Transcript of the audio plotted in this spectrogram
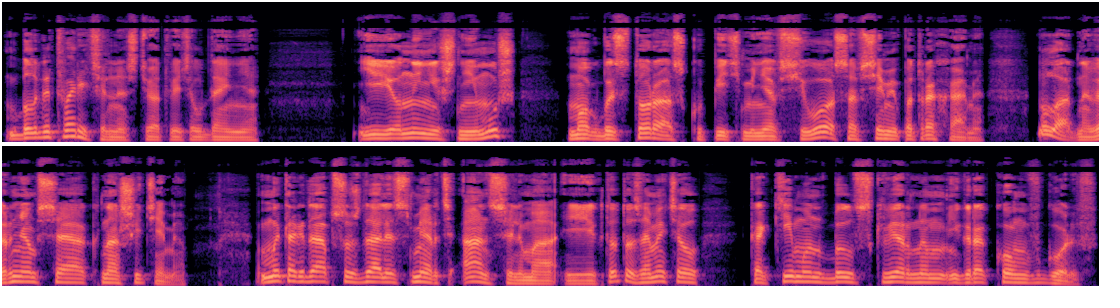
Благотворительностью, ответил Дэнни. Ее нынешний муж Мог бы сто раз купить меня всего со всеми потрохами. Ну ладно, вернемся к нашей теме. Мы тогда обсуждали смерть Ансельма, и кто-то заметил, каким он был скверным игроком в гольф.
